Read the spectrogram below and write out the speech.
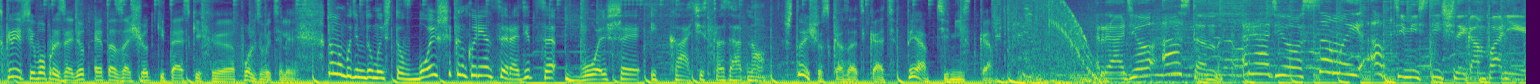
Скорее всего, произойдет это за счет китайских э, пользователей. Но мы будем думать, что в большей большей конкуренции родится больше и качество заодно. Что еще сказать, Кать? Ты оптимистка. Радио Астон. Радио самой оптимистичной компании.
